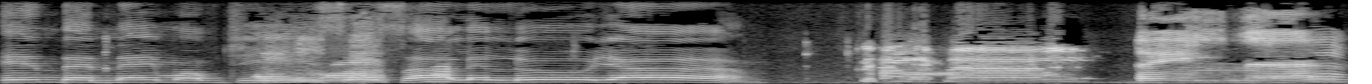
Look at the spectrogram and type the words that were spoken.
in the name of Jesus. Hallelujah. Amen. Amen.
